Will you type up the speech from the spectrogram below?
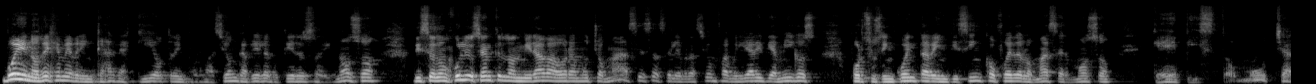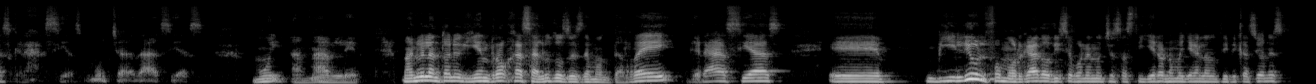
Bueno, déjeme brincar de aquí otra información. Gabriela Gutiérrez Reynoso dice: Don Julio antes lo admiraba ahora mucho más. Esa celebración familiar y de amigos por su 50-25 fue de lo más hermoso que he visto. Muchas gracias, muchas gracias. Muy amable. Manuel Antonio Guillén Rojas, saludos desde Monterrey. Gracias. Eh, Viliulfo Morgado dice: Buenas noches, Astillero. No me llegan las notificaciones,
